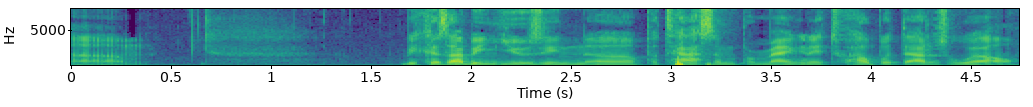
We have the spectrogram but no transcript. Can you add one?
um, because I've been using uh, potassium permanganate to help with that as well.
